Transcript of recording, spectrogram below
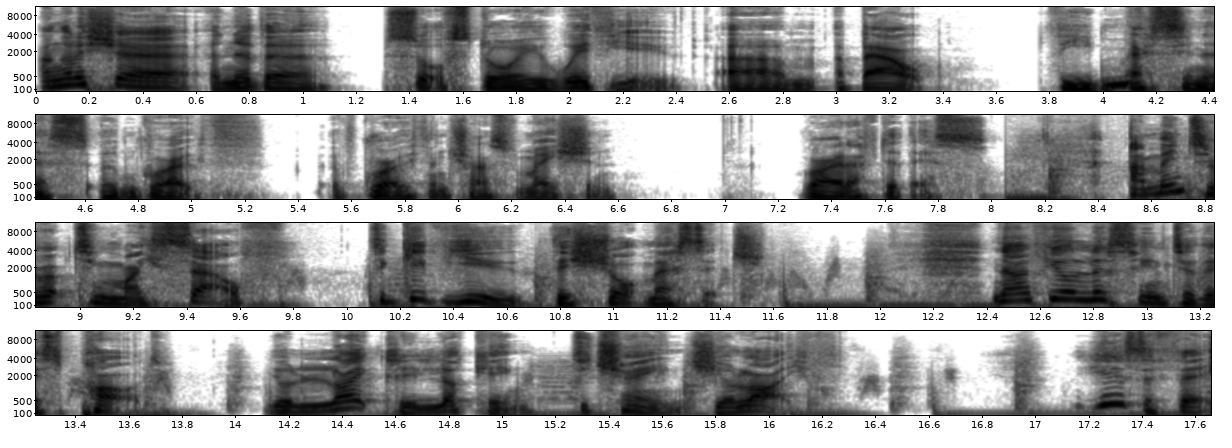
I'm going to share another sort of story with you um, about the messiness and growth of growth and transformation right after this. I'm interrupting myself to give you this short message. Now, if you're listening to this pod, you're likely looking to change your life. Here's the thing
